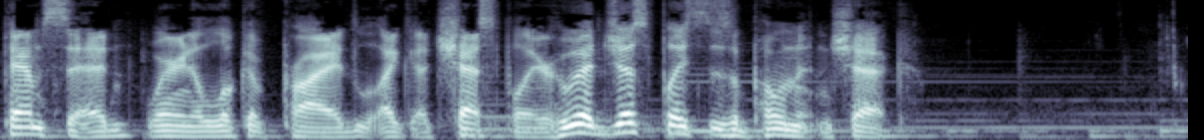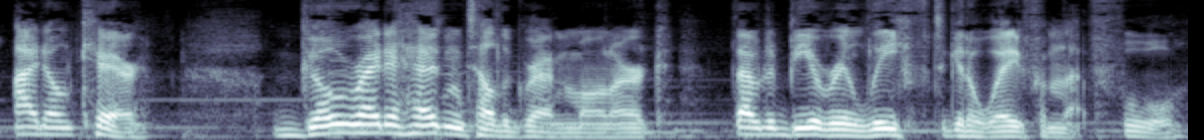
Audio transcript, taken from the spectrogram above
Pan said, wearing a look of pride like a chess player who had just placed his opponent in check. I don't care. Go right ahead and tell the Grand Monarch. That would be a relief to get away from that fool.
